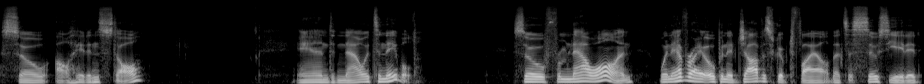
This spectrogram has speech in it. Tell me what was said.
So I'll hit install and now it's enabled. So from now on, whenever I open a JavaScript file that's associated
